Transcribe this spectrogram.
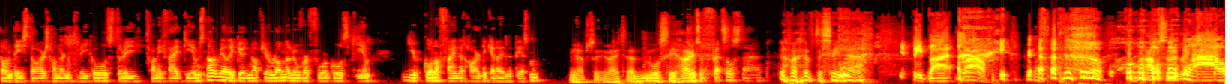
Dundee Stars 103 goals through 25 games. Not really good enough. You're running over four goals a game. You're going to find it hard to get out of the basement. Yeah, absolutely right. And we'll see how. Joseph Fritzl style. We'll have to see. Uh... You'd be back. Wow. absolutely. Wow.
